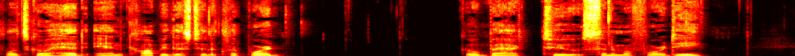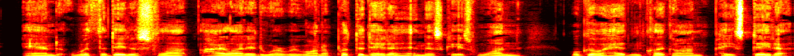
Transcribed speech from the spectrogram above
So let's go ahead and copy this to the clipboard. Go back to Cinema 4D. And with the data slot highlighted where we want to put the data, in this case 1, we'll go ahead and click on Paste Data.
